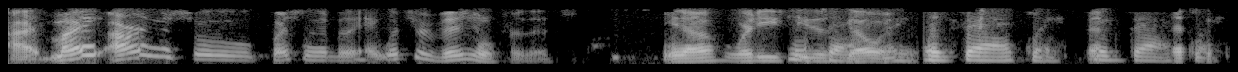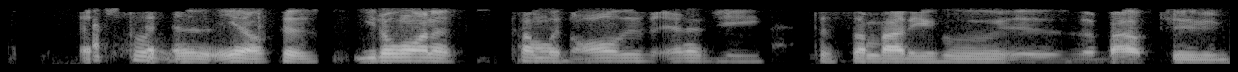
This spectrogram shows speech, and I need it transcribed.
I, my our initial question would be, hey, what's your vision for this? You know, where do you see exactly. this going? Exactly. Exactly. Absolutely. And, you know, because you don't want to come with all this energy to somebody who is about to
